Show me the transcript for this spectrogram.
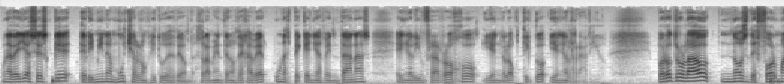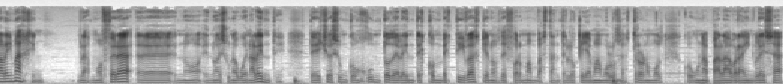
Una de ellas es que elimina muchas longitudes de onda, solamente nos deja ver unas pequeñas ventanas en el infrarrojo y en el óptico y en el radio. Por otro lado, nos deforma la imagen la atmósfera eh, no, no, es una buena lente. De hecho, es un conjunto de lentes convectivas que nos deforman bastante, lo que llamamos los astrónomos con una palabra inglesa,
